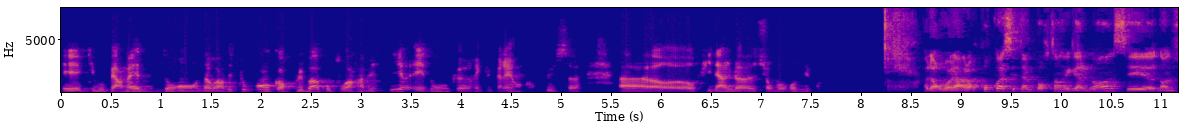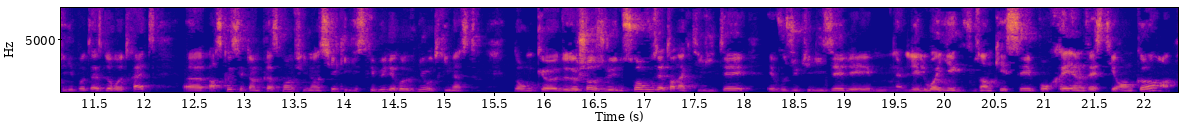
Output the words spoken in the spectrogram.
et qui vous permettent d'avoir des taux encore plus bas pour pouvoir investir et donc euh, récupérer encore plus euh, au final sur vos revenus. Alors voilà, alors pourquoi c'est important également C'est euh, dans une hypothèse de retraite, euh, parce que c'est un placement financier qui distribue des revenus au trimestre. Donc euh, de deux choses l'une, soit vous êtes en activité et vous utilisez les, les loyers que vous encaissez pour réinvestir encore,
